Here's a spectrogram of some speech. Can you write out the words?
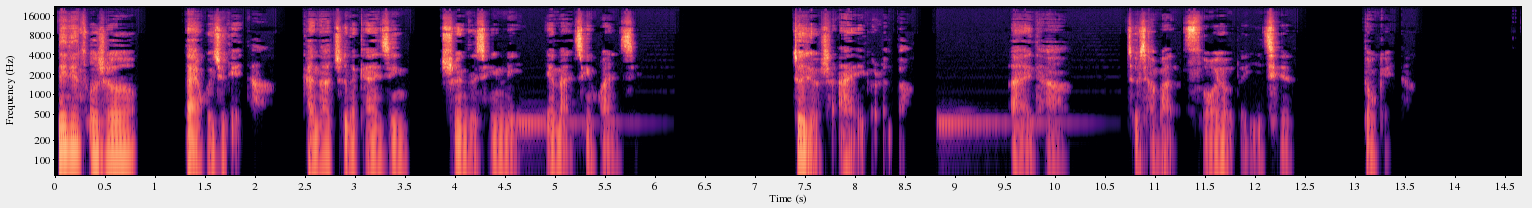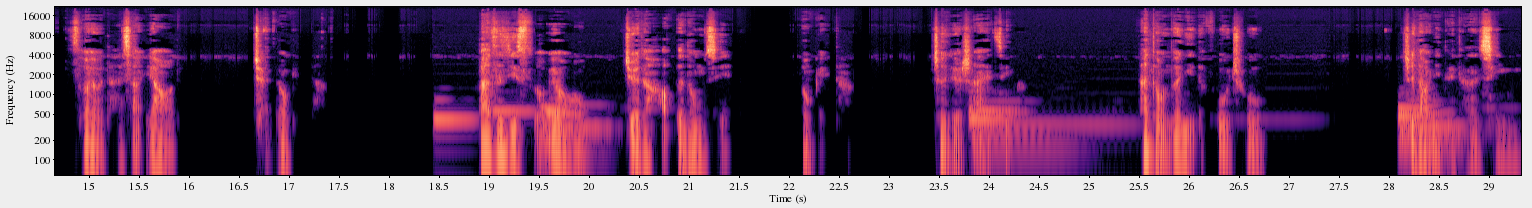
那天坐车带回去给他，看他吃的开心，顺子心里也满心欢喜。这就是爱一个人吧，爱他就想把所有的一切都给他，所有他想要的全都给他，把自己所有。觉得好的东西都给他，这就是爱情了。他懂得你的付出，知道你对他的心意，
